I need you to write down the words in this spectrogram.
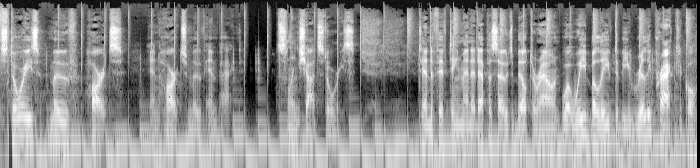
Stories move hearts, and hearts move impact. Slingshot Stories. 10 to 15 minute episodes built around what we believe to be really practical,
